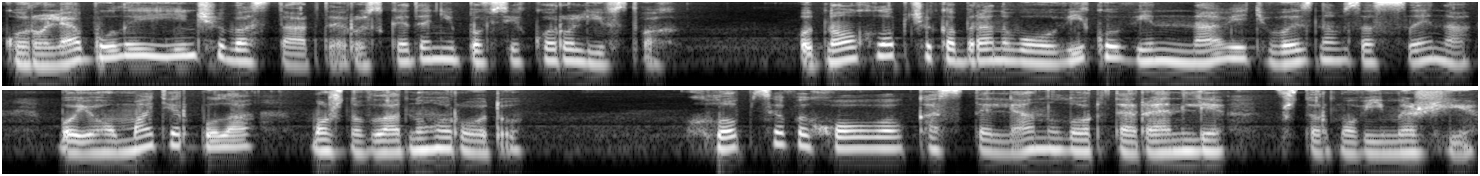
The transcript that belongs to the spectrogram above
Короля були і інші бастарди, розкидані по всіх королівствах. Одного хлопчика бранового віку він навіть визнав за сина, бо його матір була можновладного роду. Хлопця виховував кастелян лорда Ренлі в штормовій межі.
